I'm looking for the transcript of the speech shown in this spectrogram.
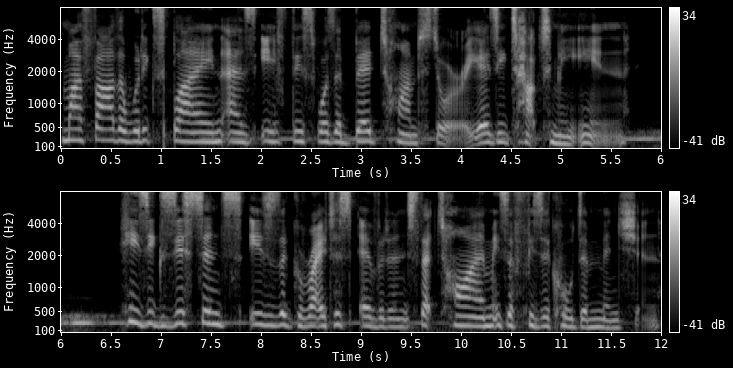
My father would explain as if this was a bedtime story as he tucked me in. His existence is the greatest evidence that time is a physical dimension,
